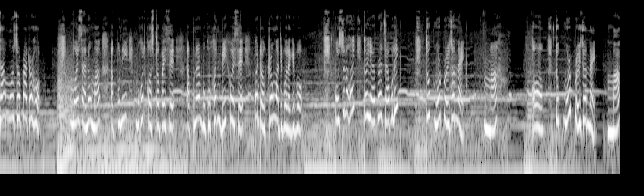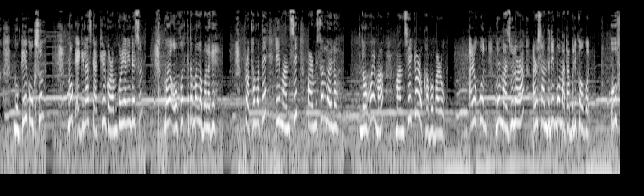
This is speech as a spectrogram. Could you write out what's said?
যা মোৰ ওচৰৰ পৰা আঁতৰ হ। মই জানো মা আপুনি বহুত কষ্ট পাইছে। আপোনাৰ বুকুখন বিষ হৈছে মই ডক্তৰক মাতিব লাগিব। কৈছো নহয় তই ইয়াৰ পৰা যা বুলি। তোক মোৰ প্ৰয়োজন নাই। মা অঁ তোক মোৰ প্ৰয়োজন নাই। মা মোকেই কওকচোন মোক এগিলাচ গাখীৰ গৰম কৰি আনি দেচোন। মই ঔষধ কেইটামান ল'ব লাগে। প্ৰথমতে এই মানসীক পাৰ্মিশ্যন লৈ ল। নহয় মা মানসীয়ে কিয় ৰখাব বাৰু আৰু শুন মোৰ মাজু ল'ৰা আৰু চান্দিনীক মই মাতা বুলি কগৈ উফ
